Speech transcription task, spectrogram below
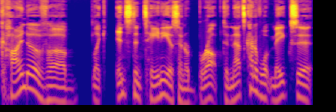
kind of uh, like instantaneous and abrupt, and that's kind of what makes it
